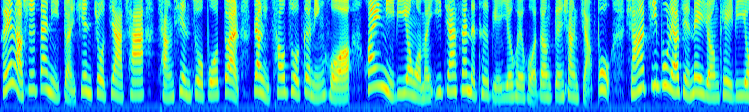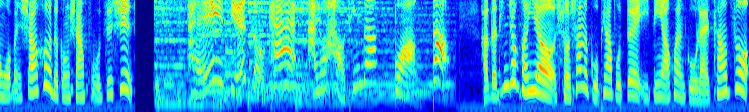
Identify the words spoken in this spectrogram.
何燕老师带你短线做价差，长线做波段，让你操作更灵活。欢迎你利用我们一加三的特别优惠活动跟上脚步。想要进一步了解内容，可以利用我们稍后的工商服务资讯。嘿，别走开，还有好听的广告。好的，听众朋友，手上的股票不对，一定要换股来操作，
